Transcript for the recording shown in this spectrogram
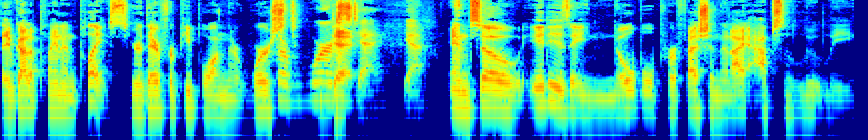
they've got a plan in place. You're there for people on their worst, The worst day. day. Yeah. And so it is a noble profession that I absolutely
